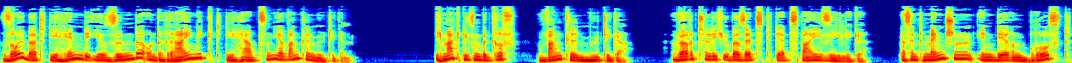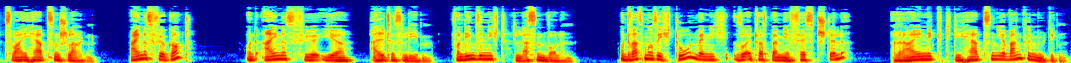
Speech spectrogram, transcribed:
Säubert die Hände ihr Sünder und reinigt die Herzen ihr Wankelmütigen. Ich mag diesen Begriff Wankelmütiger. Wörtlich übersetzt der Zweiselige. Das sind Menschen, in deren Brust zwei Herzen schlagen. Eines für Gott und eines für ihr altes Leben, von dem sie nicht lassen wollen. Und was muss ich tun, wenn ich so etwas bei mir feststelle? Reinigt die Herzen ihr Wankelmütigen.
